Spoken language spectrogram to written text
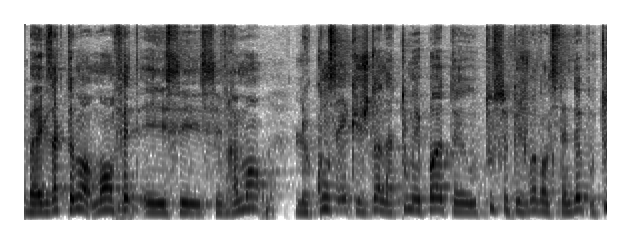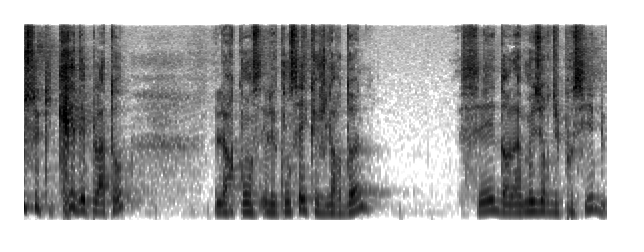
Bah exactement moi en fait et c'est vraiment le conseil que je donne à tous mes potes euh, ou tous ceux que je vois dans le stand-up ou tous ceux qui créent des plateaux le conseil que je leur donne c'est dans la mesure du possible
